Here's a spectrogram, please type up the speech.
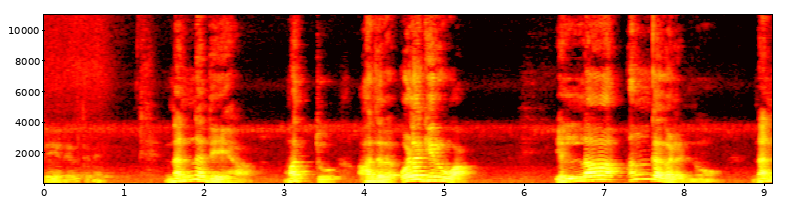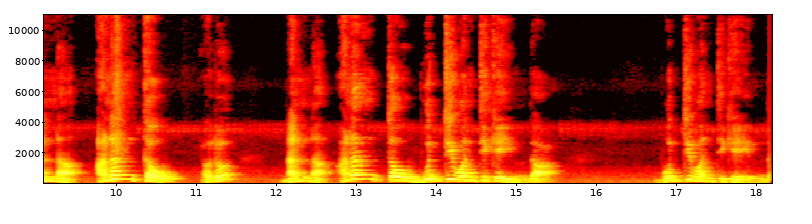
ಪ್ರೇಯರ್ ಹೇಳ್ತೇನೆ. ನನ್ನ ದೇಹ ಮತ್ತು ಅದರ ಒಳಗಿರುವ ಎಲ್ಲ ಅಂಗಗಳನ್ನು ನನ್ನ ಅನಂತವು, ಯಾವುದು? ನನ್ನ ಅನಂತವು ಬುದ್ಧಿವಂತಿಕೆಯಿಂದ ಬುದ್ಧಿವಂತಿಕೆಯಿಂದ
